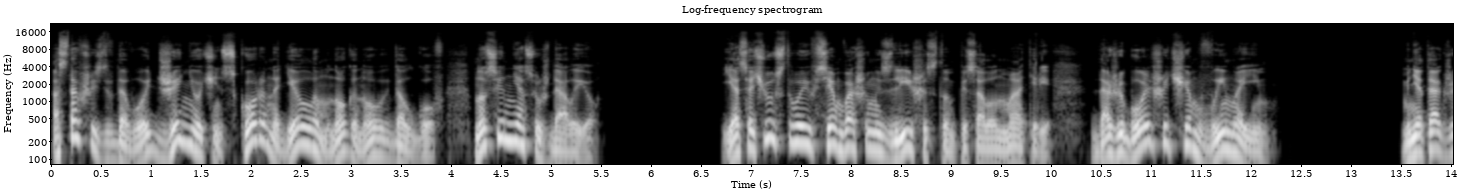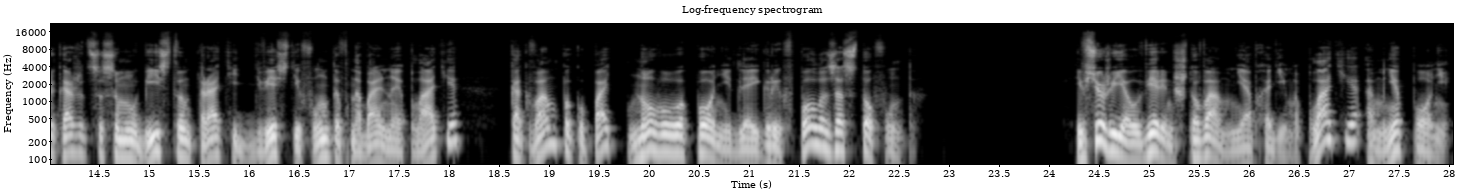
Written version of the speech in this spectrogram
Оставшись вдовой, Дженни очень скоро наделала много новых долгов, но сын не осуждал ее. «Я сочувствую всем вашим излишествам», — писал он матери, — «даже больше, чем вы моим. Мне также кажется самоубийством тратить 200 фунтов на бальное платье, как вам покупать нового пони для игры в поло за 100 фунтов. И все же я уверен, что вам необходимо платье, а мне пони».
